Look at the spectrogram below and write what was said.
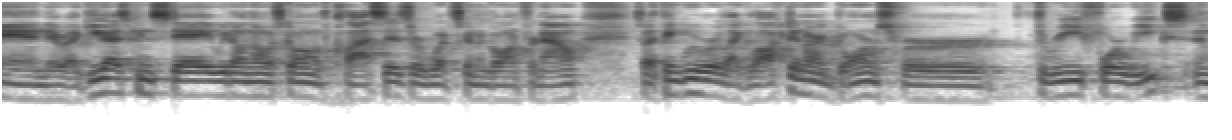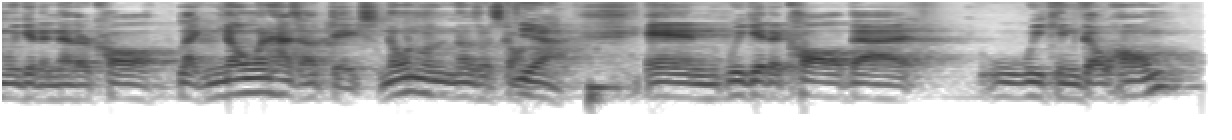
and they were like, you guys can stay. We don't know what's going on with classes or what's going to go on for now. So I think we were like locked in our dorms for three, four weeks. And we get another call. Like, no one has updates. No one knows what's going Yeah. on. And we get a call that we can go home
